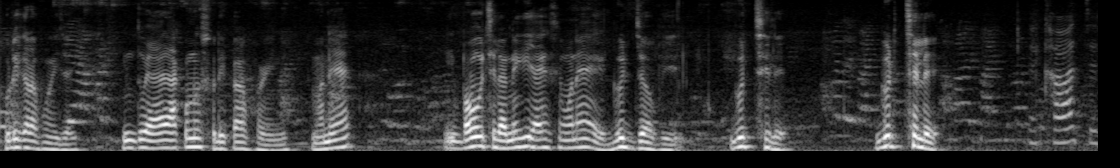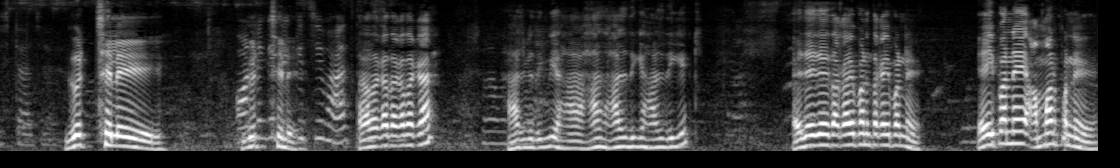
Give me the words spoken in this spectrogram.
শরীর খারাপ হয়ে যায়। কিন্তু এর এখনও শরীর খারাপ হয়নি। মানে বাবু ছেলে নাকি মানে গুড জব গুড ছেলে। গুড ছেলে। খাওয়ার চেষ্টা আছে। গুড ছেলে। গুড ছেলে। টাকা শোনা মানে- হাসবি দেখবি হাস হাস দিকে হাস দিকে এই দে তাকাই পানে তাকাই পানে। এই পানে আমার পানে।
